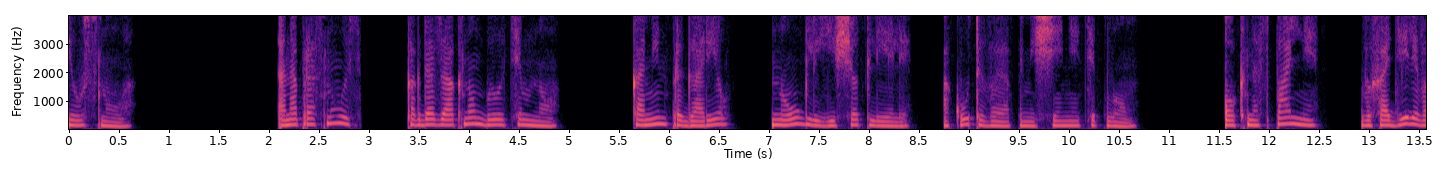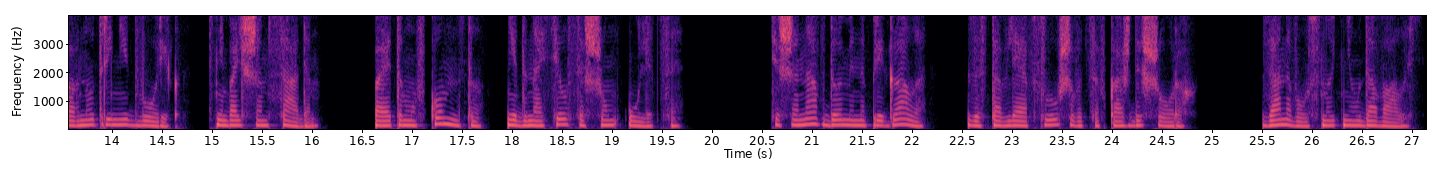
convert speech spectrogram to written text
И уснула. Она проснулась, когда за окном было темно. Камин прогорел, но угли еще тлели, окутывая помещение теплом. Окна спальни выходили во внутренний дворик с небольшим садом, поэтому в комнату не доносился шум улицы. Тишина в доме напрягала, заставляя вслушиваться в каждый шорох. Заново уснуть не удавалось.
